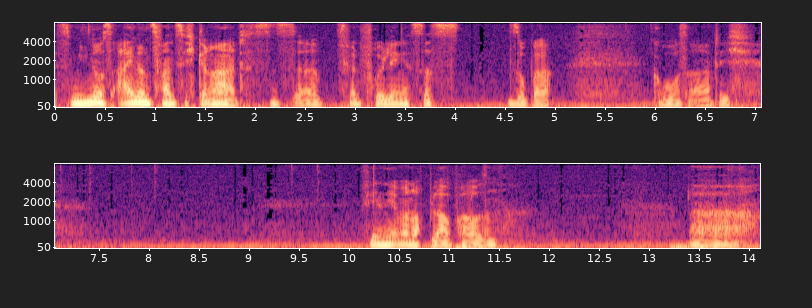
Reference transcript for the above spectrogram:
ist minus 21 Grad. Ist, äh, für den Frühling ist das super großartig. Fehlen hier immer noch Blaupausen. Ah.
